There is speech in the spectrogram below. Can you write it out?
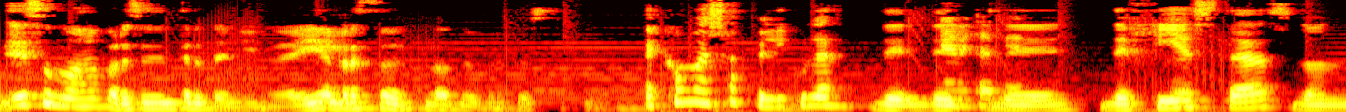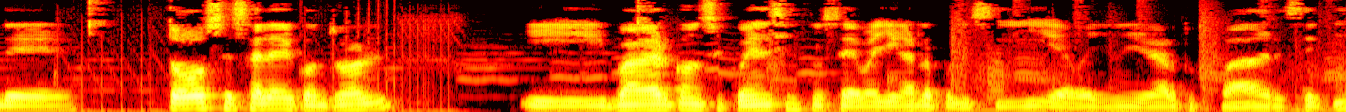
mm, eso no me pareció entretenido. Ahí el resto del plot me. Es como esas películas de, de, de- de fiestas donde todo se sale de control y va a haber consecuencias, no sé, va a llegar la policía, vayan a llegar tus padres, X.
